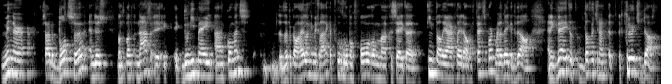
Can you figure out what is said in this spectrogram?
minder zouden botsen. En dus, want, want naast, ik, ik doe niet mee aan comments. Dat heb ik al heel lang niet meer gedaan. Ik heb vroeger op een forum uh, gezeten, tientallen jaren geleden, over vechtsport. Maar dat deed ik het wel. En ik weet dat, dat wat je dan, het, het kleurtje dag.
